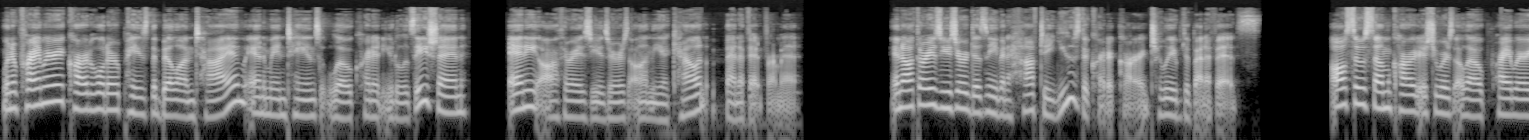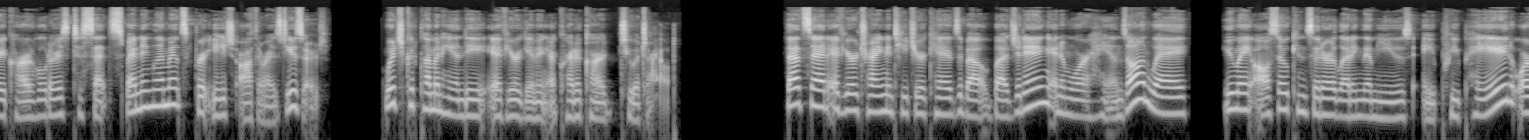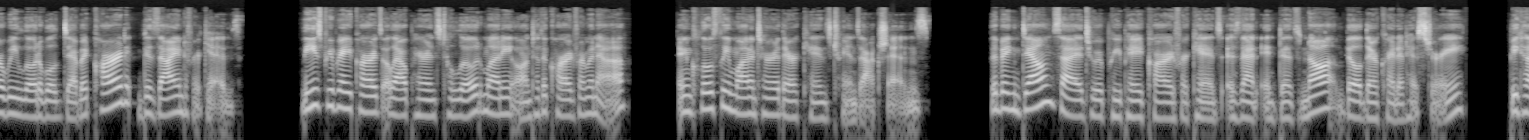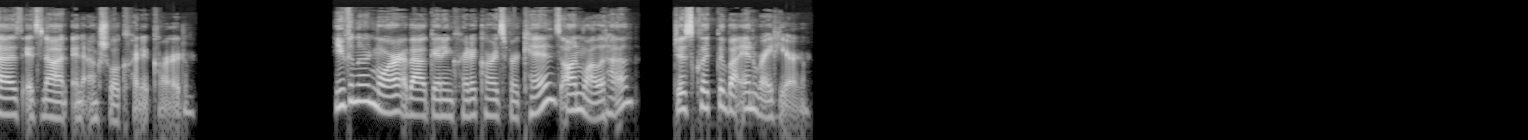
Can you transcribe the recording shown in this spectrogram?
When a primary cardholder pays the bill on time and maintains low credit utilization, any authorized users on the account benefit from it. An authorized user doesn't even have to use the credit card to reap the benefits. Also, some card issuers allow primary cardholders to set spending limits for each authorized user, which could come in handy if you're giving a credit card to a child. That said, if you're trying to teach your kids about budgeting in a more hands on way, you may also consider letting them use a prepaid or reloadable debit card designed for kids. These prepaid cards allow parents to load money onto the card from an app and closely monitor their kids' transactions. The big downside to a prepaid card for kids is that it does not build their credit history because it's not an actual credit card. You can learn more about getting credit cards for kids on WalletHub. Just click the button right here.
